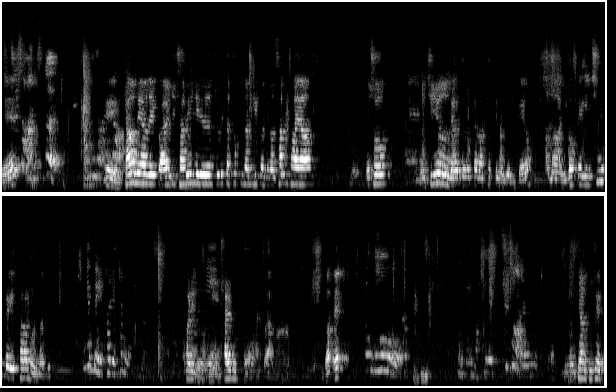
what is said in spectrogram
쌤! 네. 출석 안 했어요. 오케이. 다음 해야 될 거 알지? 자민이는 좀 이따 쪽지 남길 거지만 3, 4야. 그렇죠? 어, 진효는 내가 좀 이따가 쪽지 남겨줄게요. 아마 이거 빼기 16 빼기 8하면 얼마지? 16배 8이요, 8이요. 8이죠. 예. 8부터 할 거야 아마. 나, 에? 그리고 음. 근데 막 출석 안 했는데 어떡해요? 어, 그냥 두세요.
